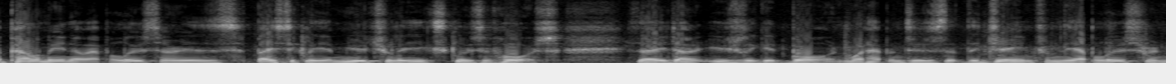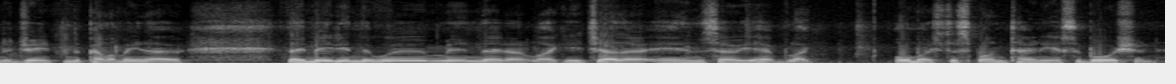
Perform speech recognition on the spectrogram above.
A Palomino Appaloosa is basically a mutually exclusive horse. They don't usually get born. What happens is that the gene from the Appaloosa and the gene from the Palomino, they meet in the womb and they don't like each other, and so you have like almost a spontaneous abortion.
